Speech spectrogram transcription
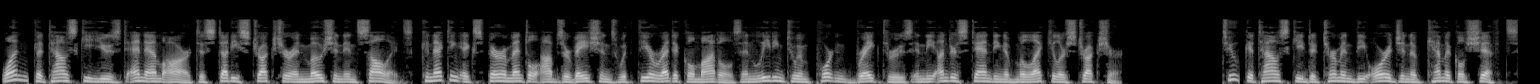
1 Gutowsky used NMR to study structure and motion in solids, connecting experimental observations with theoretical models and leading to important breakthroughs in the understanding of molecular structure. 2 Gutowsky determined the origin of chemical shifts.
